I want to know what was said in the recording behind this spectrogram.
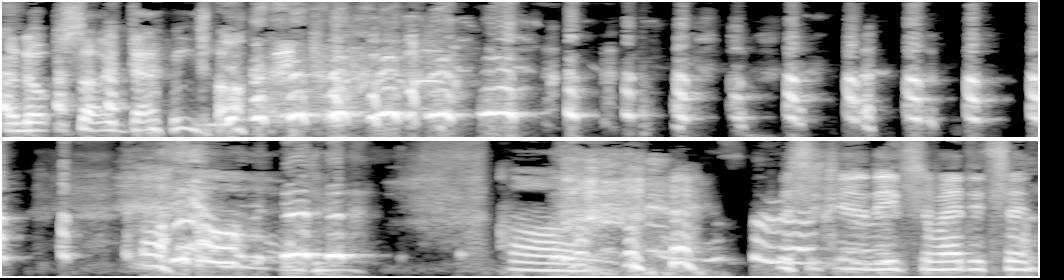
An upside down dog. Oh, oh, this is going to need some editing.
